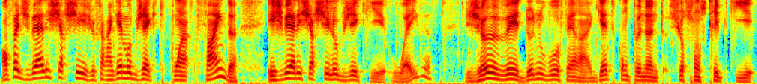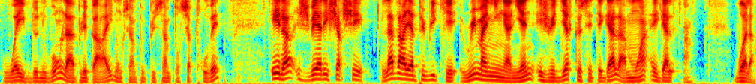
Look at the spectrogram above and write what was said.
En fait, je vais aller chercher, je vais faire un GameObject.find et je vais aller chercher l'objet qui est wave. Je vais de nouveau faire un getComponent sur son script qui est wave de nouveau. On l'a appelé pareil, donc c'est un peu plus simple pour s'y retrouver. Et là, je vais aller chercher la variable publique qui est reminding alien et je vais dire que c'est égal à moins égal 1. Voilà.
